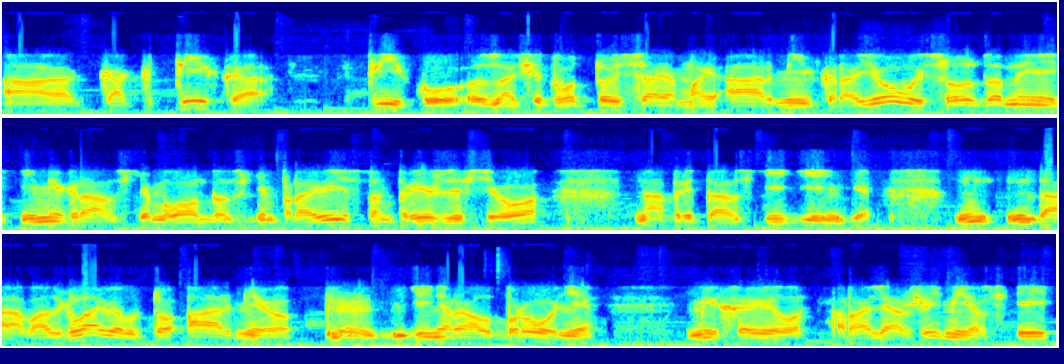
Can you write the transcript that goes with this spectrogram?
а, как пика пику, значит, вот той самой армии Краевой, созданной иммигрантским лондонским правительством, прежде всего на британские деньги. Да, возглавил эту армию генерал Брони Михаил Роля Жемерский.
